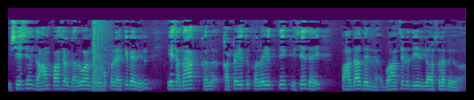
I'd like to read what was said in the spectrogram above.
විශේෂයෙන් දහම් පාසල් දරුවන් යොමු කළ හැකි බැවින් ඒ සඳහා කටයුතු කළ යුත්තේ කෙසේදයි පහදා දෙන්න. ඔබ වහන්සේට දීර්ඝායුෂ ලැබේවා.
